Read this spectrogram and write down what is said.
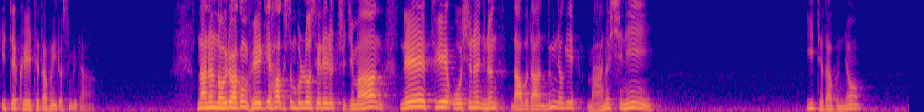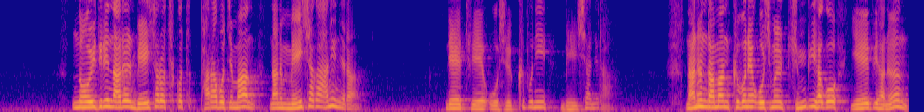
이때 그의 대답은 이렇습니다. 나는 너희로 하여금 회개하고 서 물로 세례를 주지만 내 뒤에 오시는 이는 나보다 능력이 많으시니 이 대답은요. 너희들이 나를 메시아로 자꾸 바라보지만 나는 메시아가 아니니라. 내 뒤에 오실 그분이 메시아니라. 나는 다만 그분의 오심을 준비하고 예비하는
